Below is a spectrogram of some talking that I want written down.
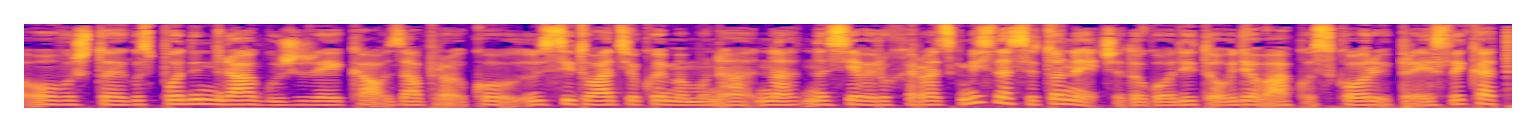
ovo što je gospodin Raguž rekao zapravo ko, situaciju koju imamo na, na, na sjeveru Hrvatske. Mislim da se to neće dogoditi ovdje ovako skoro i preslikat,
